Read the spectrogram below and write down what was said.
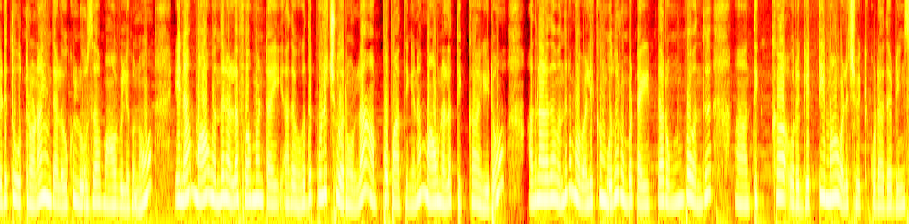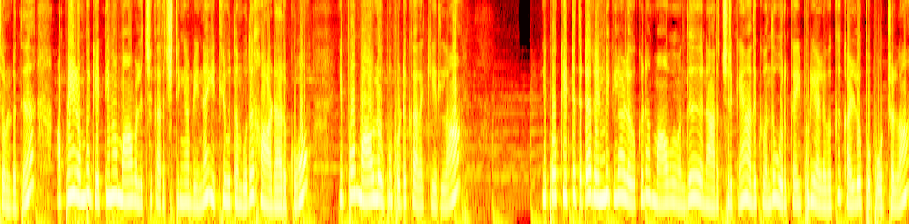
எடுத்து ஊற்றுனோன்னா இந்த அளவுக்கு லூஸாக மாவு விழுகணும். ஏன்னா மாவு வந்து நல்லா ஃபர்மெண்ட் ஆகி அதை வந்து புளிச்சு வரும்ல அப்போ பார்த்தீங்கன்னா மாவு நல்லா திக்காகிடும். அதனால தான் வந்து நம்ம வலிக்கும் போது ரொம்ப டைட்டாக ரொம்ப வந்து திக்காக ஒரு கெட்டியமாக வலிச்சு வைக்கக்கூடாது அப்படின்னு சொல்கிறது அப்படியே ரொம்ப கெட்டியமாக மாவு வலிச்சு கரைச்சிட்டிங்க அப்படின்னா இட்லி ஊற்றும் போது ஹார்டாக இருக்கும். இப்போது மாவில் உப்பு போட்டு கலக்கிடலாம். இப்போது கிட்டத்தட்ட ரெண்டு கிலோ அளவுக்கு நான் மாவு வந்து நான் அரைச்சிருக்கேன். அதுக்கு வந்து ஒரு கைப்பிடி அளவுக்கு கல் உப்பு போட்டுடலாம்.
